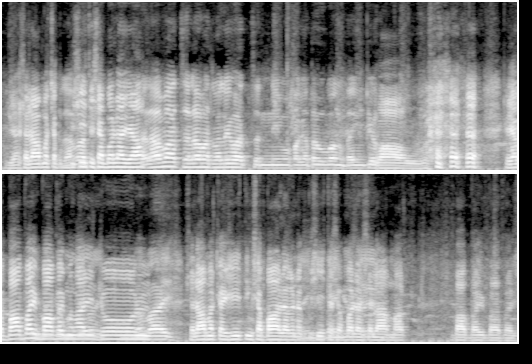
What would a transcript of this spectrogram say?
Kaya salamat sa pagbisita sa balaya. Salamat, salamat maliwat sa nimo pagkatubang. Thank you. Wow. Kaya babay, babay mga idol. Bye-bye. Salamat kay hiting sa bala nga nagbisita sa you, balay. sir. Salamat. Babay, babay.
